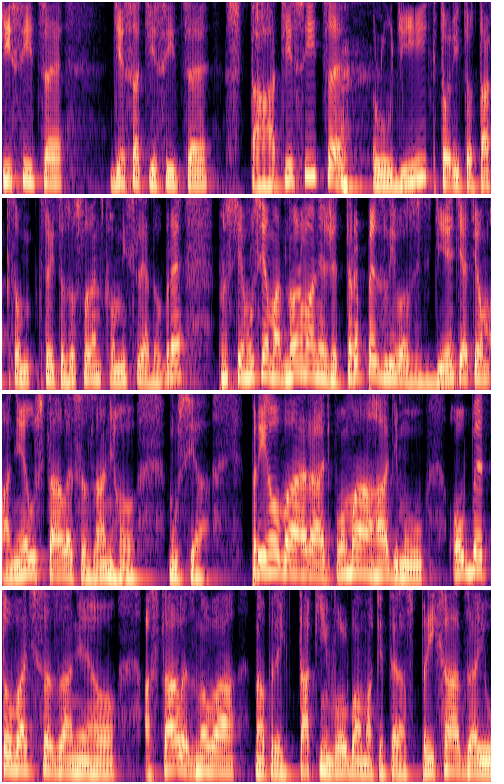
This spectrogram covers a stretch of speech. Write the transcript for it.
tisíce, 10 tisíce, 100 tisíce ľudí, ktorí to, takto, ktorí to so Slovenskom myslia dobre, proste musia mať normálne, že trpezlivosť s dieťaťom a neustále sa za neho musia prihovárať, pomáhať mu, obetovať sa za neho a stále znova napriek takým voľbám, aké teraz prichádzajú,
